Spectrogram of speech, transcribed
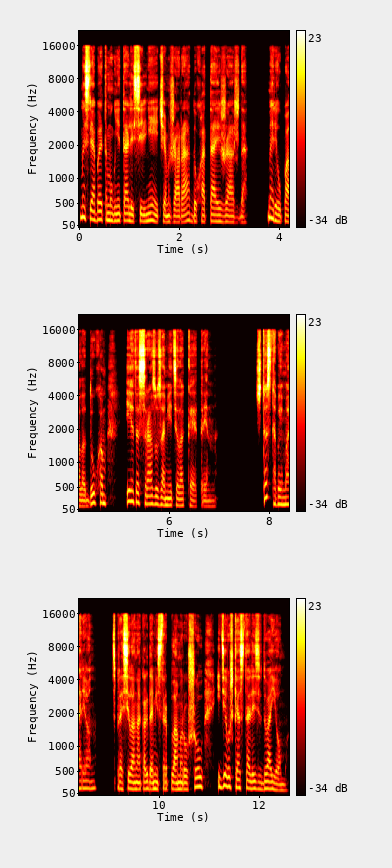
Мысли об этом угнетали сильнее, чем жара, духота и жажда. Мэри упала духом, и это сразу заметила Кэтрин. «Что с тобой, Марион?» — спросила она, когда мистер Пламер ушел, и девушки остались вдвоем.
